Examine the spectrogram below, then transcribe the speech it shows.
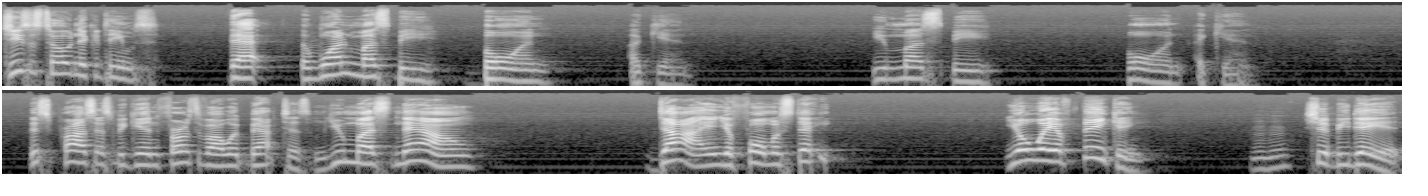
Jesus told Nicodemus that the one must be born again. You must be born again. This process begins, first of all, with baptism. You must now die in your former state. Your way of thinking should be dead.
